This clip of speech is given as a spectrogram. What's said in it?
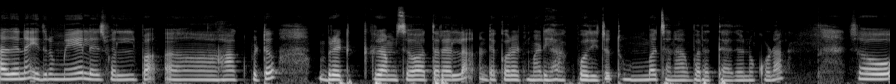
ಅದನ್ನು ಇದ್ರ ಮೇಲೆ ಸ್ವಲ್ಪ ಹಾಕಿಬಿಟ್ಟು ಬ್ರೆಡ್ ಕ್ರಮ್ಸು ಆ ಥರ ಎಲ್ಲ ಡೆಕೋರೇಟ್ ಮಾಡಿ ಹಾಕ್ಬೋದಿತ್ತು ತುಂಬ ಚೆನ್ನಾಗಿ ಬರುತ್ತೆ ಅದನ್ನು ಕೂಡ. ಸೊ,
